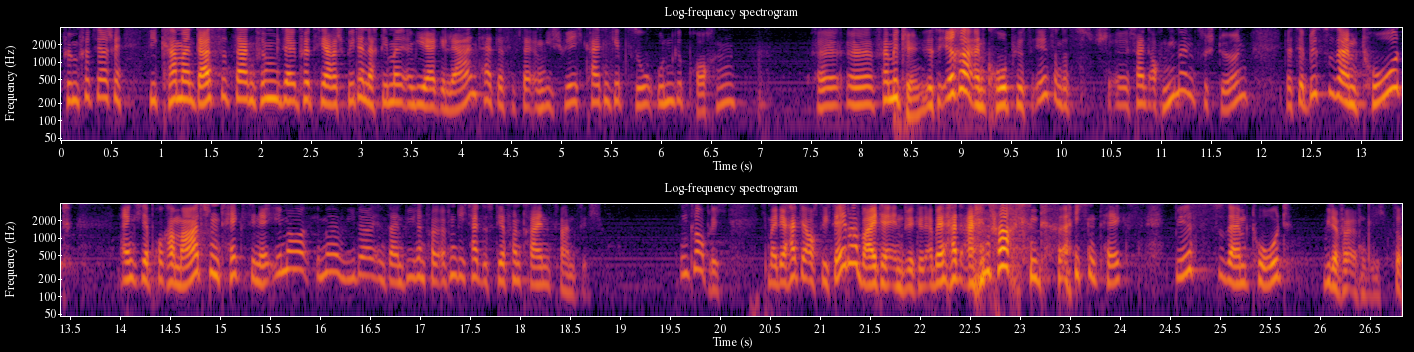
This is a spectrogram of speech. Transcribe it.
45 Jahre später, wie kann man das sozusagen 45 Jahre später, nachdem man irgendwie ja gelernt hat, dass es da irgendwie Schwierigkeiten gibt, so ungebrochen äh, äh, vermitteln? Das Irre an Gropius ist, und das äh, scheint auch niemanden zu stören, dass er bis zu seinem Tod eigentlich der programmatischen Text, den er immer, immer wieder in seinen Büchern veröffentlicht hat, ist der von 23. Unglaublich. Ich meine, der hat ja auch sich selber weiterentwickelt, aber er hat einfach den gleichen Text bis zu seinem Tod wieder veröffentlicht. So,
